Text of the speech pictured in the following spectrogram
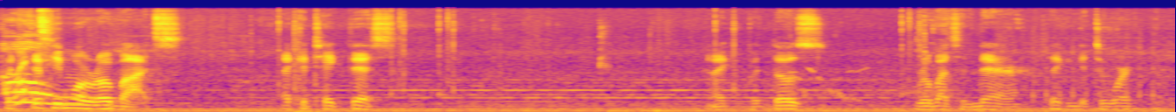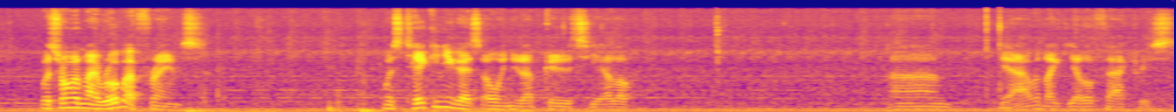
Put 50 more robots. I could take this. And I could put those robots in there. They can get to work. What's wrong with my robot frames? What's taking you guys? Oh, we need to upgrade it to yellow. Um, yeah, I would like yellow factories.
